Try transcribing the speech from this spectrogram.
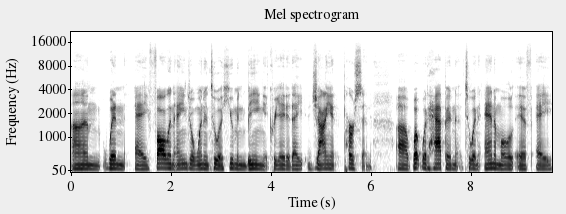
Um, when a fallen angel went into a human being, it created a giant person uh, what would happen to an animal if a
